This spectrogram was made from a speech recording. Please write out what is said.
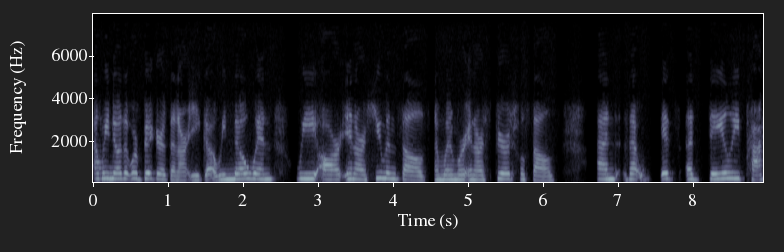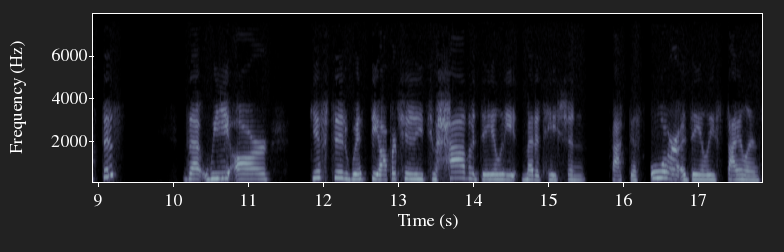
and we know that we're bigger than our ego. We know when we are in our human selves and when we're in our spiritual selves and that it's a daily practice that we are gifted with the opportunity to have a daily meditation practice or a daily silence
